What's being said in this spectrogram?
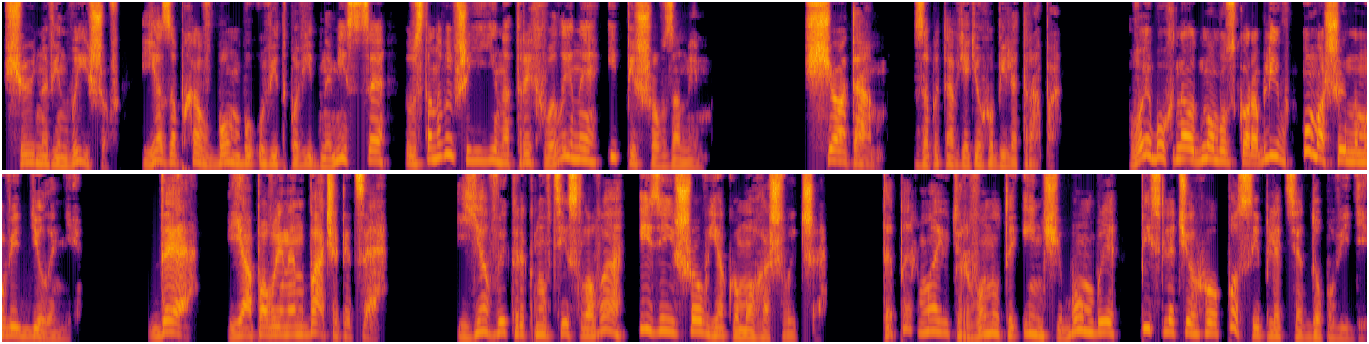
Щойно він вийшов, я запхав бомбу у відповідне місце, встановивши її на три хвилини, і пішов за ним. Що там? запитав я його біля трапа. Вибух на одному з кораблів у машинному відділенні. Де? Я повинен бачити це. Я викрикнув ці слова і зійшов якомога швидше. Тепер мають рвонути інші бомби, після чого посипляться доповіді.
